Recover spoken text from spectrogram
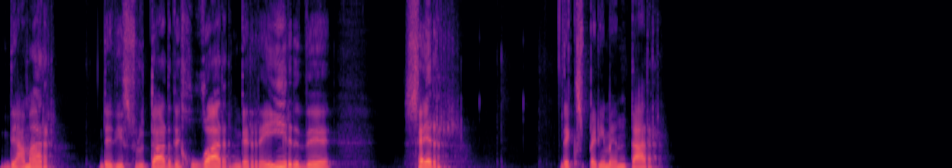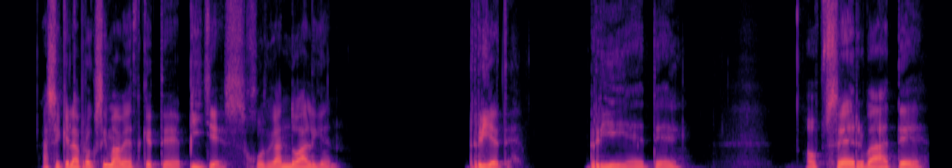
de amar, de disfrutar, de jugar, de reír, de ser, de experimentar. Así que la próxima vez que te pilles juzgando a alguien, ríete, ríete, obsérvate,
